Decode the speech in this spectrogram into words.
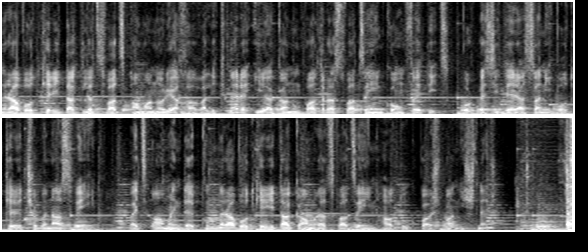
նրա ոտքերի տակ լցված ամանորյա խաղալիքները իրականում պատրաստված էին կոնֆետից, որպեսի դերասանի ոտքերը չվնասվեին, բայց ամեն դեպքում նրա ոտքերի տակ ամրացված էին հատուկ պաշտպանիչներ։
